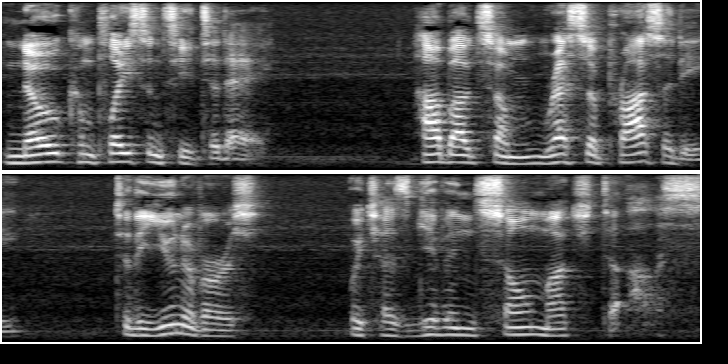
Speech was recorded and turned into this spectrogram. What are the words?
No complacency today. How about some reciprocity to the universe, which has given so much to us?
